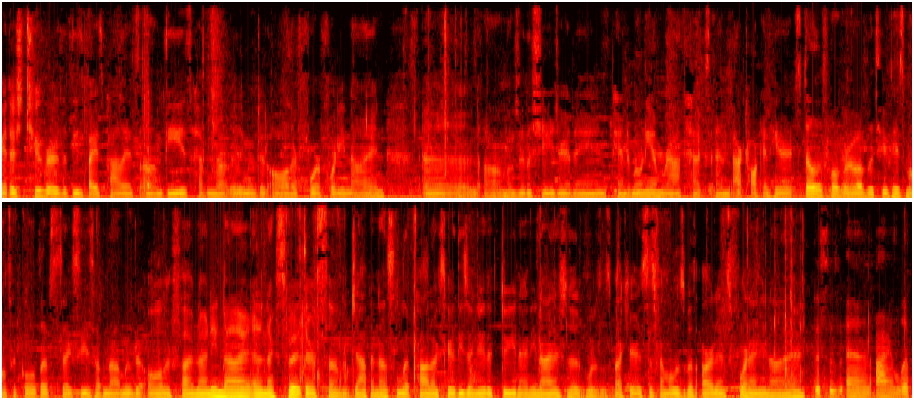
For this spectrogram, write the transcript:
right, there's two rows of these Vice palettes. Um, these have not really moved at all. They're $4.49. And um, those are the shades you're getting. Pandemonium, Wrath, Hex, and Back Talk in here. Still this whole row of the Too Faced Melted Gold lipsticks. These have not moved at all. They're $5.99. And next to it, there's some Japanese lip products here. These are new. They're $3.99. What is this back here? This is from Elizabeth Arden. It's $4.99. This is an eye and lip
